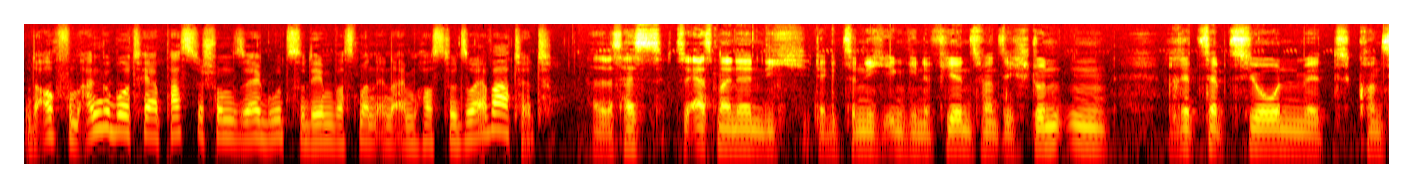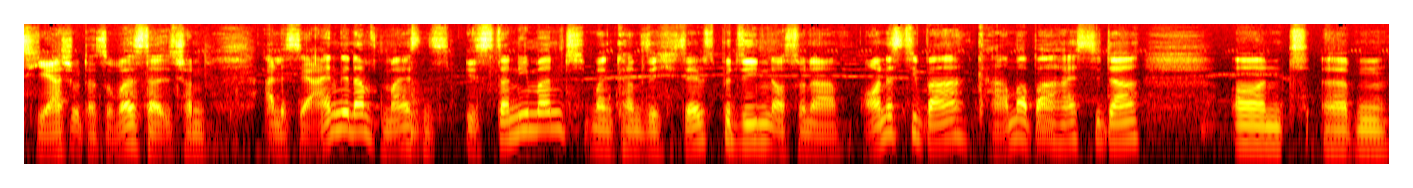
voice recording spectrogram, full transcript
Und auch vom Angebot her passt es schon sehr gut zu dem, was man in einem Hostel so erwartet. Also das heißt zuerst mal ne, nicht, da gibt es ja nicht irgendwie eine 24 Stunden Rezeption mit Concierge oder sowas. Da ist schon alles sehr eingedampft. Meistens ist da niemand. Man kann sich selbst bedienen aus so einer Honesty Bar, Karma Bar heißt sie da. Und ähm,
